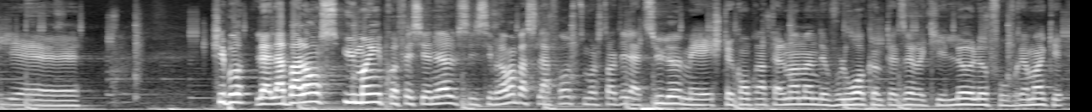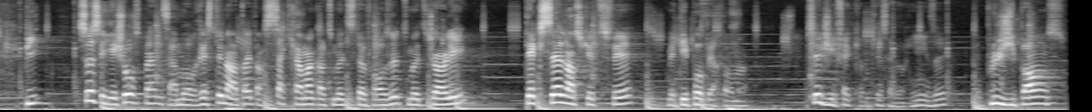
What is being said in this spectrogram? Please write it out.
Puis, euh, je sais pas, la, la balance humain-professionnel, c'est c'est vraiment parce que la phrase, tu m'as starté là-dessus, là, mais je te comprends tellement, man, de vouloir, comme te dire, ok, là, là, faut vraiment que. Puis, ça, c'est quelque chose, man, ça m'a resté dans la tête en sacrament quand tu m'as dit cette phrase-là. Tu m'as dit, Charlie, t'excelles dans ce que tu fais, mais t'es pas performant. Que j'ai fait comme ça, ça veut rien dire. Plus j'y pense,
